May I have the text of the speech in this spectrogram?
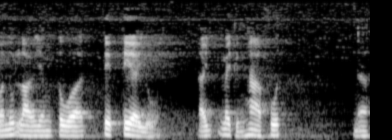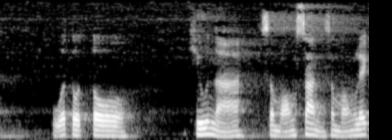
มนุษย์เรายังตัวเตี้ยๆอยู่ไม่ถึงห้าฟุตนะหัวโตโตคิ้วหนา สมองสั้น สมองเล็ก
